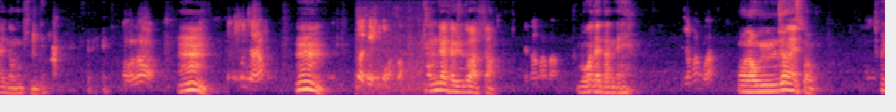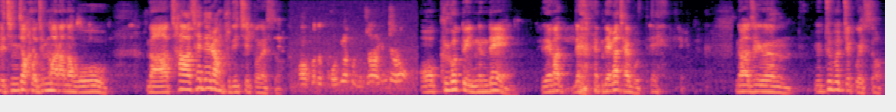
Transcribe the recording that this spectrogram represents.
잠깐이 너무 긴데. 어 형. 음, 혼자요? 음, 혼자 제주도 갔어? 혼자 제주도 왔어. 대단하다. 뭐가 대단해? 운전한 거야? 어, 나 운전했어. 근데 진짜 거짓말 안 하고 나 차 세 대랑 부딪힐 뻔했어. 어 근데 거기가 또 운전하기 힘들어. 어, 그것도 있는데 내가 내, 내가 잘 못해. 나 지금 유튜브 찍고 있어.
